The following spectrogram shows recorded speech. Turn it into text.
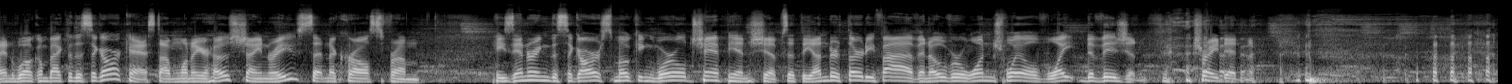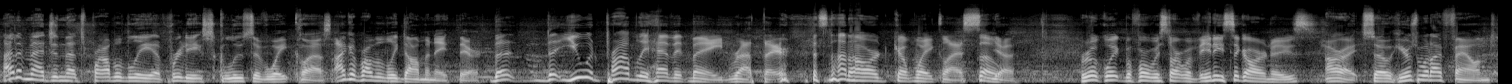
And welcome back to the Cigar Cast. I'm one of your hosts, Shane Reeves, sitting across from. He's entering the cigar smoking world championships at the under 35 and over 112 weight division. Trae Deadman. I'd imagine that's probably a pretty exclusive weight class. I could probably dominate there. That that you would probably have it made right there. It's not a hard weight class. So, Yeah. Real quick before we start with any cigar news, All right, so here's what I found.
